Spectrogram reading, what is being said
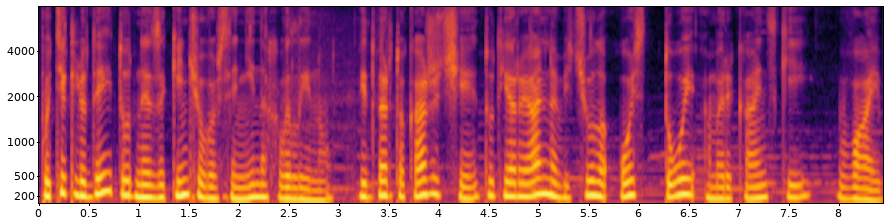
Потік людей тут не закінчувався ні на хвилину. Відверто кажучи, тут я реально відчула ось той американський вайб.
